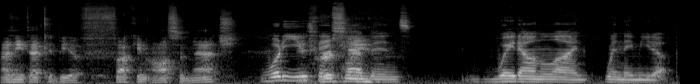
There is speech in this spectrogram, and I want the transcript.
I think that could be a fucking awesome match. What do you And think happens way down the line when they meet up?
